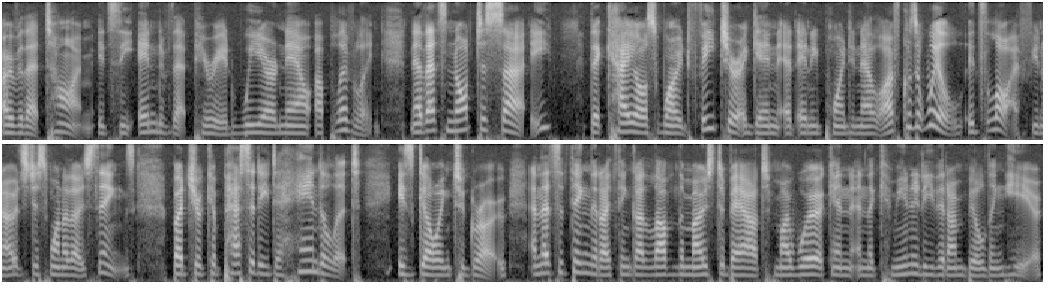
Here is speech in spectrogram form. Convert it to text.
over that time? It's the end of that period. We are now up leveling. Now, that's not to say that chaos won't feature again at any point in our life because it will. It's life, you know, it's just one of those things. But your capacity to handle it is going to grow. And that's the thing that I think I love the most about my work and, and the community that I'm building here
